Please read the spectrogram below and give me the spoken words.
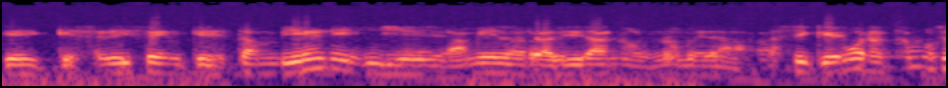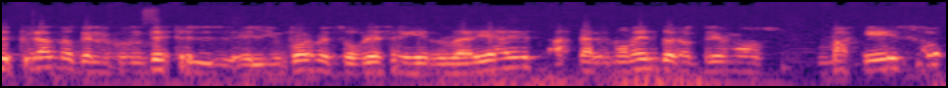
que, se dicen que están bien y, eh, a mí en la realidad no, no me da. Así que bueno, estamos esperando que nos conteste el, informe sobre esas irregularidades. Hasta el momento no tenemos más que eso.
